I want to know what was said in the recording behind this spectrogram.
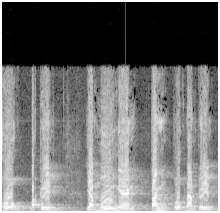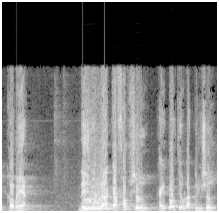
thuộc Bắc truyền và 10 ngàn tăng thuộc Nam truyền, Khmer, đều là các pháp sư hay tối thiểu là kinh sư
